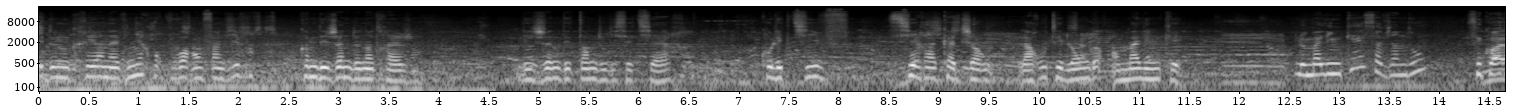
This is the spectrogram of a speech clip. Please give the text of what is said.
et de nous créer un avenir pour pouvoir enfin vivre comme des jeunes de notre âge. Les jeunes des tentes du lycée Thiers, collectif Sierra Kadjan, la route est longue en Malinké. Le Malinké, ça vient d'où? C'est quoi?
